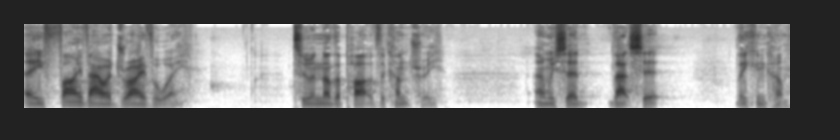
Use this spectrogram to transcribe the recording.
a five hour drive away to another part of the country. And we said, that's it, they can come.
